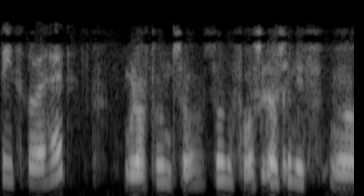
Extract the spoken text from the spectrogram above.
Please go ahead. Good afternoon, sir. So the first question, if uh,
